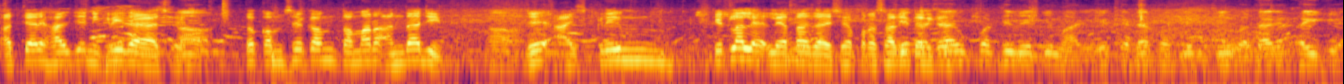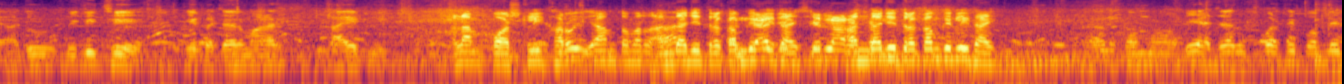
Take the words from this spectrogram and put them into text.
અત્યારે હાલ જે નીકળી રહ્યા છે. તો કમસે કમ તમારા અંદાજિત જે આઈસ્ક્રીમ કેટલા લે- લેતા જાય છે પ્રસાદી તરીકે? ઉપરથી વેચી મારી. એક હજાર પબ્લિકથી વધારે થઈ ગયા. હજુ બીજી છે. એક હજાર માણસ ખાય એટલી. એટલે આમ કોસ્ટલી ખરું? આમ તમારા અંદાજિત રકમ કેટલી થાય રકમ? અંદાજિત રકમ કેટલી થાય રકમ બે હજાર ઉપરથી પબ્લિક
